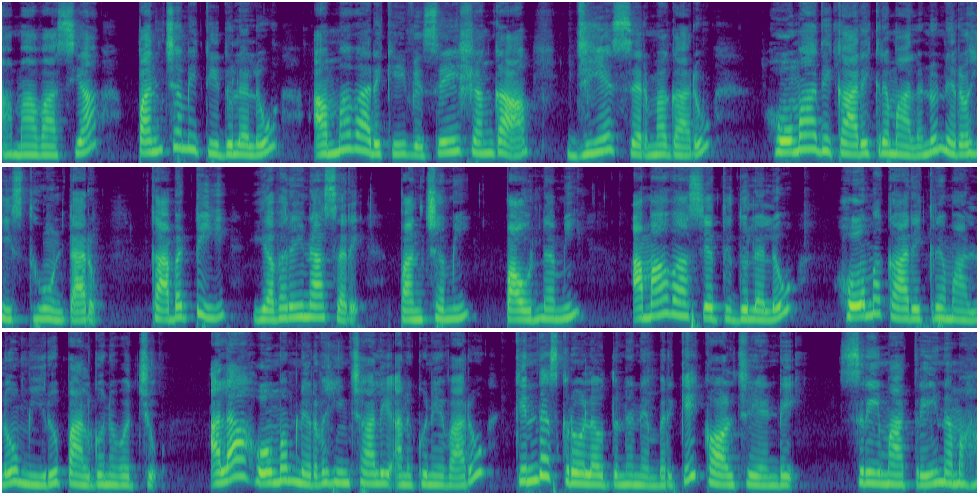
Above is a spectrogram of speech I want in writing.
అమావాస్య పంచమి తిథులలో అమ్మవారికి విశేషంగా జిఎస్ శర్మ గారు హోమాది కార్యక్రమాలను నిర్వహిస్తూ ఉంటారు. కాబట్టి ఎవరైనా సరే పంచమి పౌర్ణమి అమావాస్య తిథులలో హోమ కార్యక్రమాల్లో మీరు పాల్గొనవచ్చు. అలా హోమం నిర్వహించాలి అనుకునేవారు కింద స్క్రోల్ అవుతున్న నెంబర్కి కాల్ చేయండి. శ్రీమాత్రే నమః.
